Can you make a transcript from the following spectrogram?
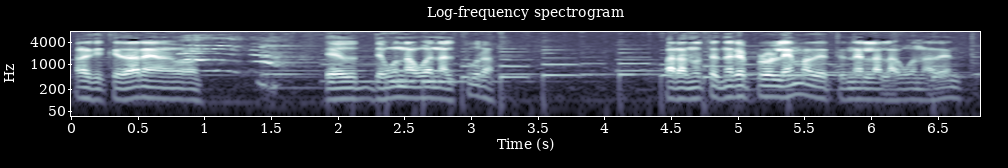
para que quedara de, de una buena altura para no tener el problema de tener la laguna adentro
